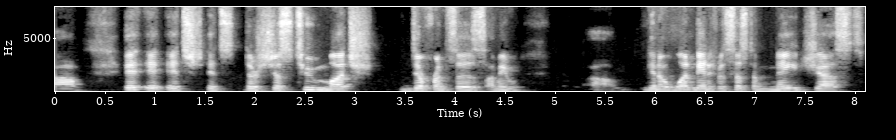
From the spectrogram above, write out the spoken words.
Um, it, it, it's it's there's just too much differences. I mean, um, you know, one management system may just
